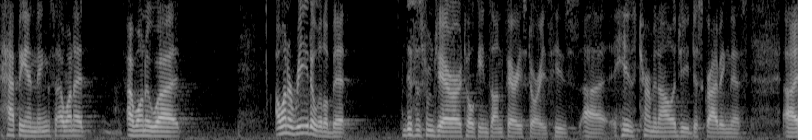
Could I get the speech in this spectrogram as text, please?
happy endings, I want to I want to uh, I want to read a little bit this is from J.R.R. Tolkien's On Fairy Stories. He's, uh, his terminology describing this uh,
